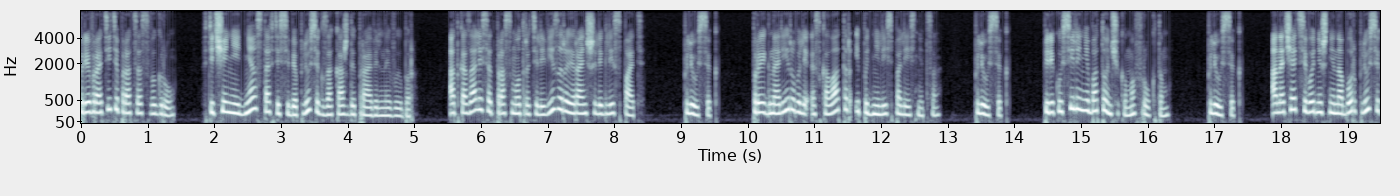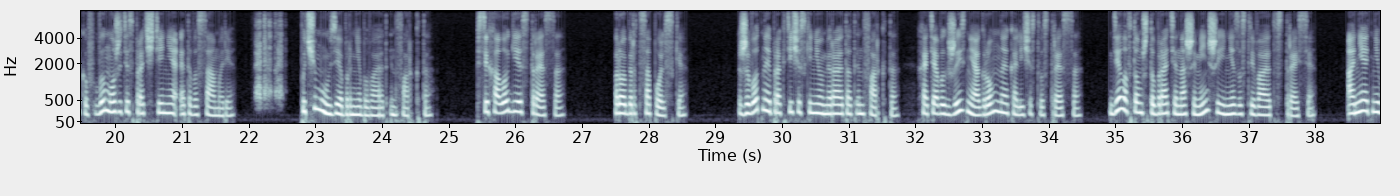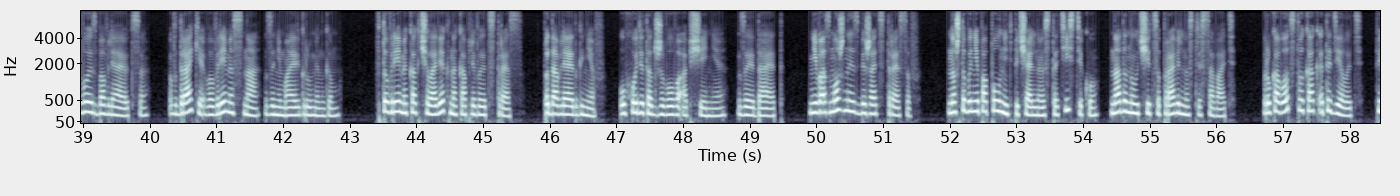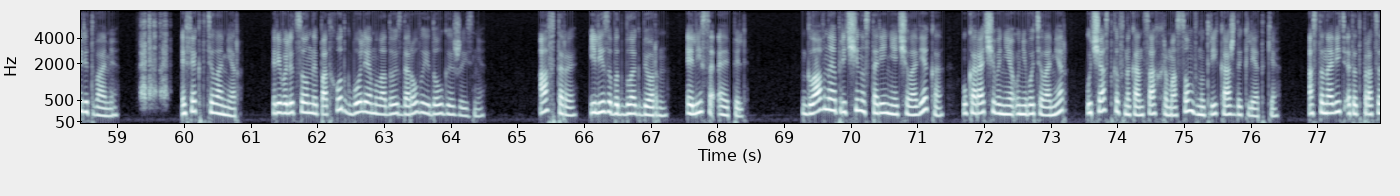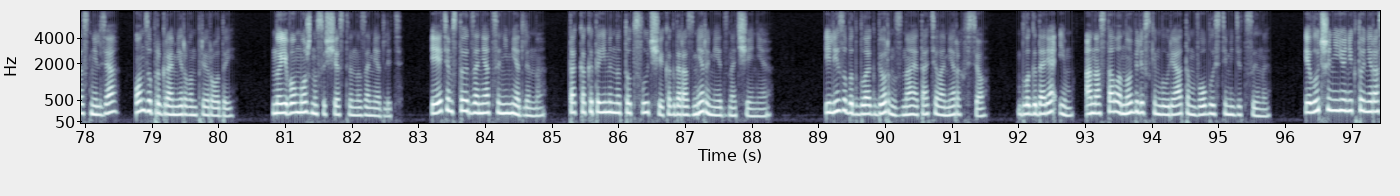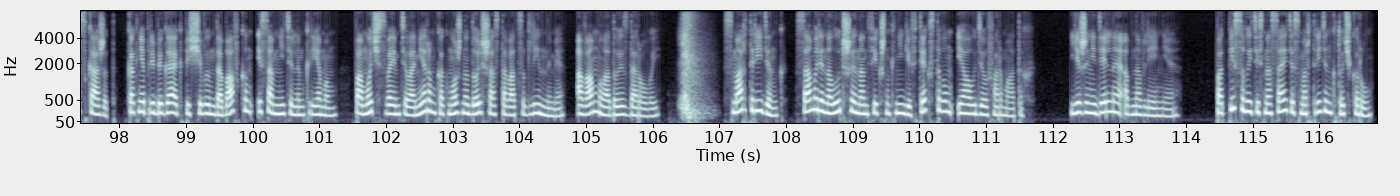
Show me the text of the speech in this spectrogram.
Превратите процесс в игру – в течение дня ставьте себе плюсик за каждый правильный выбор. Отказались от просмотра телевизора и раньше легли спать. Плюсик. Проигнорировали эскалатор и поднялись по лестнице. Плюсик. Перекусили не батончиком, а фруктом. Плюсик. А начать сегодняшний набор плюсиков вы можете с прочтения этого саммари. Почему у зебр не бывает инфаркта? Психология стресса. Роберт Сапольски. Животные практически не умирают от инфаркта, хотя в их жизни огромное количество стресса. Дело в том, что братья наши меньшие не застревают в стрессе. Они от него избавляются. В драке во время сна, занимаясь грумингом. В то время как человек накапливает стресс, подавляет гнев, уходит от живого общения, заедает. Невозможно избежать стрессов. Но чтобы не пополнить печальную статистику, надо научиться правильно стрессовать. Руководство, как это делать, перед вами. Эффект теломер. Революционный подход к более молодой, здоровой и долгой жизни. Авторы – Элизабет Блэкберн, Элиса Эппель. Главная причина старения человека – укорачивание у него теломер, участков на концах хромосом внутри каждой клетки. Остановить этот процесс нельзя, он запрограммирован природой. Но его можно существенно замедлить. И этим стоит заняться немедленно, так как это именно тот случай, когда размер имеет значение. Элизабет Блэкберн знает о теломерах все. Благодаря им она стала Нобелевским лауреатом в области медицины. И лучше нее никто не расскажет, как не прибегая к пищевым добавкам и сомнительным кремам, помочь своим теломерам как можно дольше оставаться длинными, а вам молодой и здоровой. Smart Reading – саммари на лучшие нонфикшн книги в текстовом и аудиоформатах. Еженедельное обновление. Подписывайтесь на сайте smartreading.ru.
